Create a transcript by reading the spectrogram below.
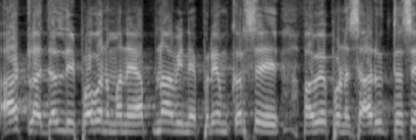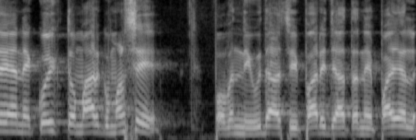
આટલા જલ્દી પવન મને અપનાવીને પ્રેમ કરશે. હવે પણ સારું જ થશે અને કોઈક તો માર્ગ મળશે. પવનની ઉદાસી, પારિજાત અને પાયલ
